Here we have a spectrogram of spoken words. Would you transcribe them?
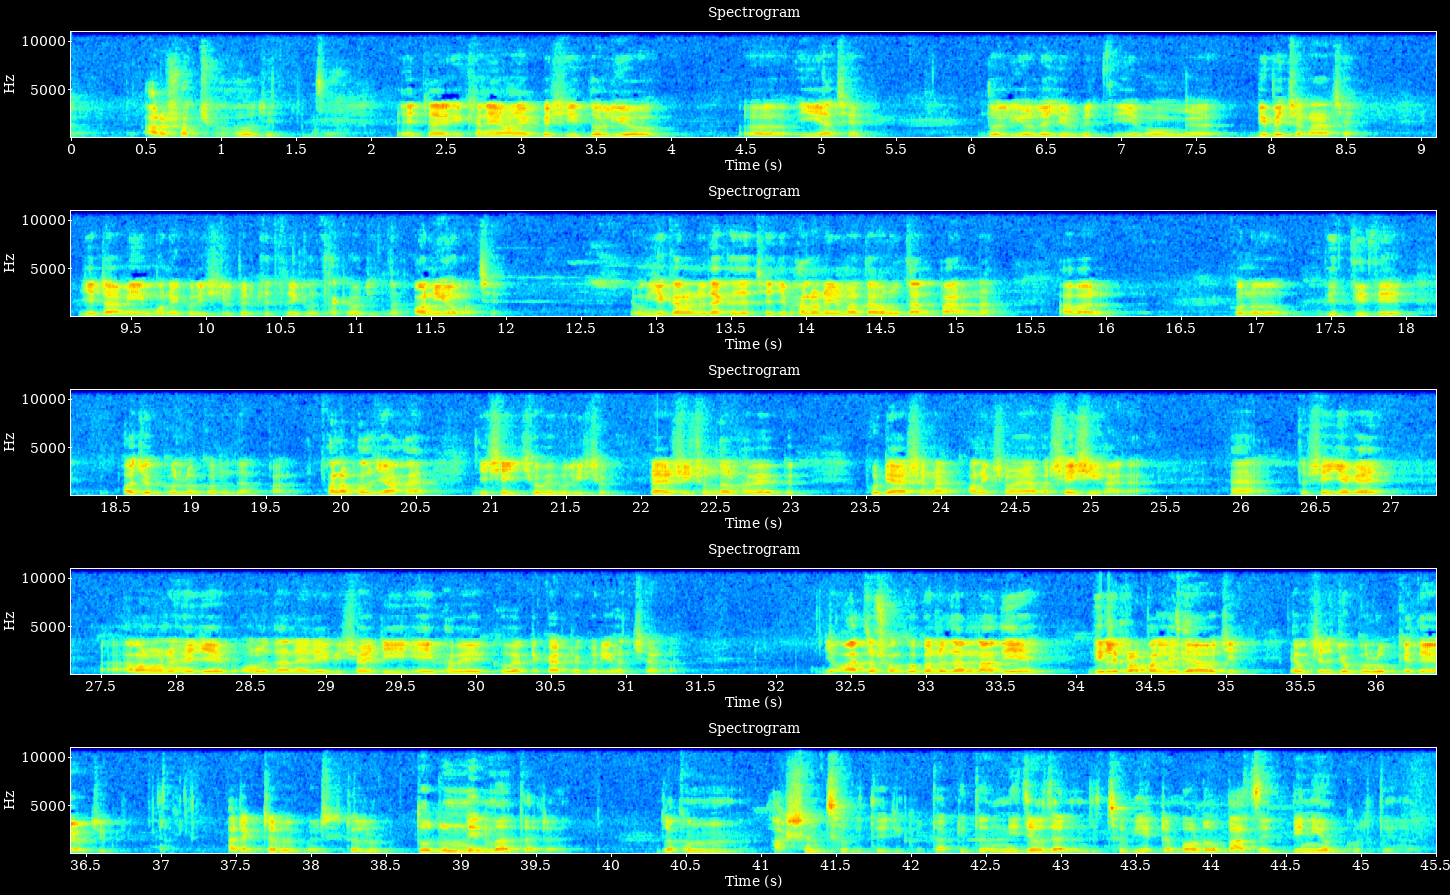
আরও স্বচ্ছ হওয়া উচিত। এটা এখানে অনেক বেশি দলীয় ই আছে দলীয় লেজুর বৃত্তি এবং বিবেচনা আছে যেটা আমি মনে করি শিল্পের ক্ষেত্রে এগুলো থাকা উচিত না অনিয়ম আছে। এবং যে কারণে দেখা যাচ্ছে যে ভালো নির্মাতা অনুদান পান না আবার কোনো ভিত্তিতে অযোগ্য লোক অনুদান পান। ফলাফল যা হয় যে সেই ছবিগুলি প্রায়শই সুন্দরভাবে ফুটে আসে না, অনেক সময় আবার শেষই হয় না। হ্যাঁ তো সেই জায়গায় আমার মনে হয় যে অনুদানের এই বিষয়টি এইভাবে খুব একটা কার্যকরী হচ্ছে না। যে অত সংখ্যক অনুদান না দিয়ে দিলে প্রপারলি দেওয়া উচিত এবং সেটা যোগ্য লোককে দেওয়া উচিত। আরেকটা ব্যাপার, সেটা হলো তরুণ নির্মাতারা যখন আসেন ছবি তৈরি করতে, আপনি তো নিজেও জানেন যে ছবি একটা বড় বাজেট বিনিয়োগ করতে হয়।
